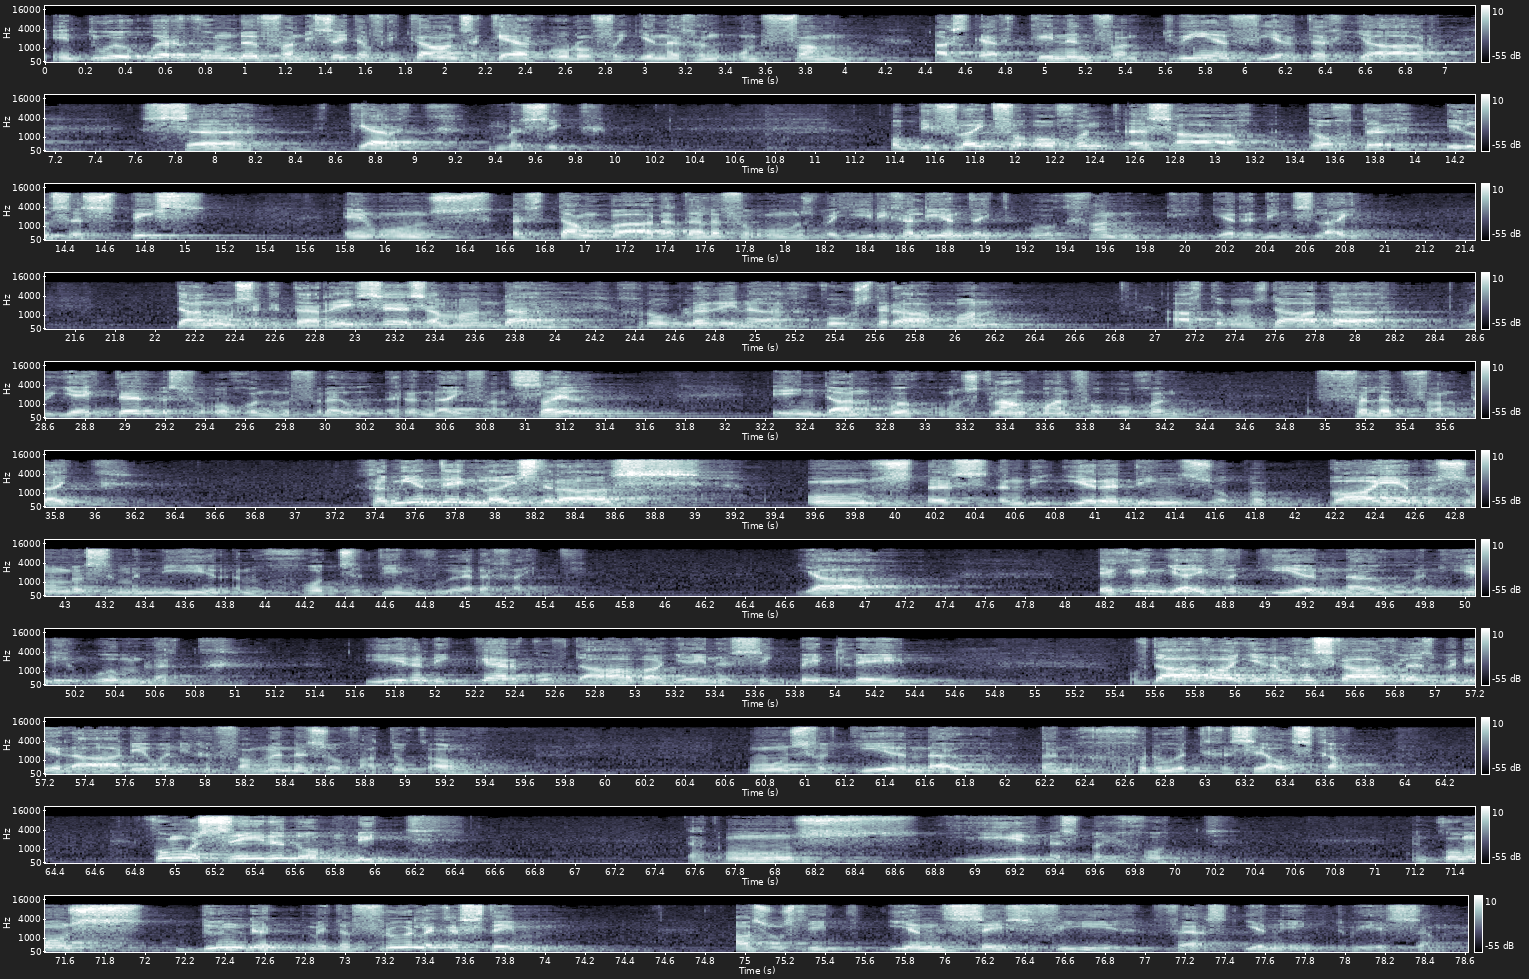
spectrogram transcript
en toe 'n oorkonde van die Suid-Afrikaanse Kerkorgelvereniging ontvang as erkenning van 42 jaar se kerkmusiek. Op die fluit vanoggend is haar dogter Ilse Spies en ons is dankbaar dat hulle vir ons by hierdie geleentheid ook gaan die erediens lei. Dan ons sekretaresse is Amanda Grobler en haar koster haar man. Agter ons data projekte is vanoggend mevrou Renay van Sail en dan ook ons klankman vanoggend Philip van Duyk. Gemeente en luisteraars Ons is in die erediens op 'n baie besonderse manier in God se teenwoordigheid. Ja, ek en jy verkeer nou in hierdie oomblik hier in die kerk of daar waar jy in 'n siekbed lê of daar waar jy ingeskakel is by die radio in die gevangenis of wat ook al. Ons verkeer nou in groot geselskap. Kom ons sê dit opnuut dat ons hier is by God. En kom ons doen dit met 'n vrolike stem as ons lied 164 vers 1 en 2 sing.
